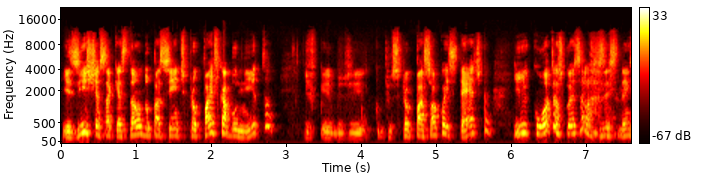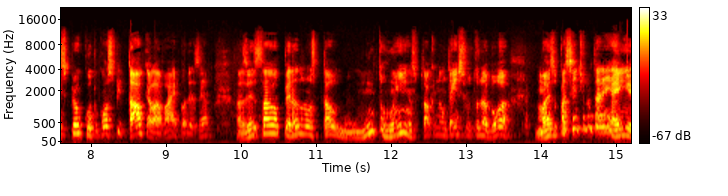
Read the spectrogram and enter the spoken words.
existe essa questão do paciente preocupar em ficar bonita, de, de, se preocupar só com a estética e com outras coisas ela às vezes nem se preocupa. Com o hospital que ela vai, por exemplo, às vezes está operando num hospital muito ruim, um hospital que não tem estrutura boa, mas o paciente não está nem aí.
